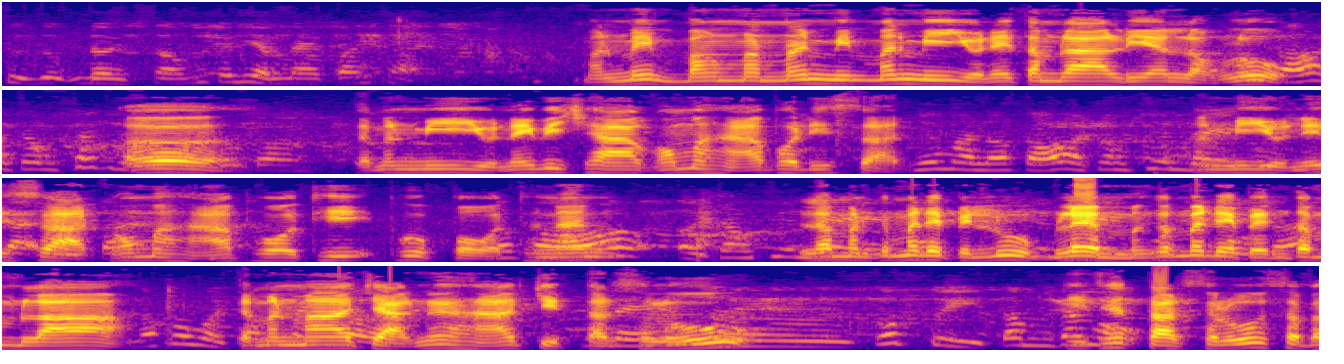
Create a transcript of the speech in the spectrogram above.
sử dụng đời sống cái điểm này quan trọng มันไม่บางมันมันมีมันมีอยู่ในตำราเรียนหรอก Nó ลูก không có ở trong sách vở Ờ. đâu con. แต่มันมีอยู่ในวิชาของมหาโพธิสัตว์ nhưng mà nó có ở trong chuyên đề มันมี của อยู่ใน Đại ศาสตร์ Bồ ของ Tát. มหาโพธิผู้โปรด Nó เท่านั้น có ở trong chuyên แล้วมัน đề ก็ไม่ได้เป็นรูป chuyên เล่ม đề มันก็ của ไม่ได้ Bồ เป็น Tát. ตำรา Nó không ở แต่ trong มัน sách มา vở. จากเนื้อหาจิตตัดสรู้ Nó đến từ cốt tủy tâm giác จิต ngộ. ที่ตัดสรู้สรรพ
